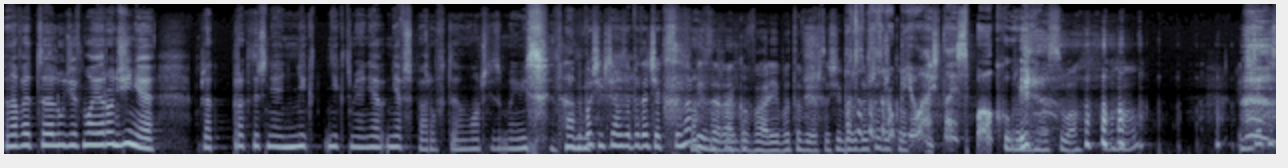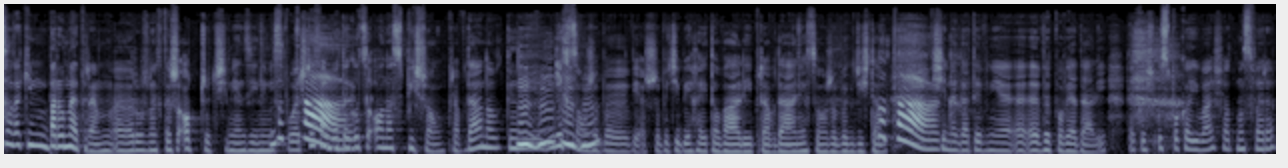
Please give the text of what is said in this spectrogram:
To nawet ludzie w mojej rodzinie praktycznie nikt, nikt mnie nie, nie wsparł w tym, łącznie z moimi synami. No właśnie chciałam zapytać, jak synowie zareagowali, bo to wiesz, to się bardzo to szeroko... zrobiłaś, daj spokój. Rozniosło. Aha. Dzieciaki są takim barometrem e, różnych też odczuć, między innymi no społecznych, tak. albo tego, co o nas piszą, prawda? No, mm-hmm, nie chcą, mm-hmm. żeby, wiesz, żeby ciebie hejtowali, prawda? Nie chcą, żeby gdzieś tam no tak. się negatywnie e, e, wypowiadali. Jakoś uspokoiłaś atmosferę?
